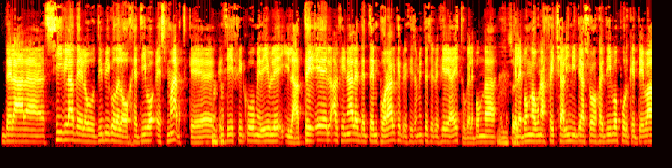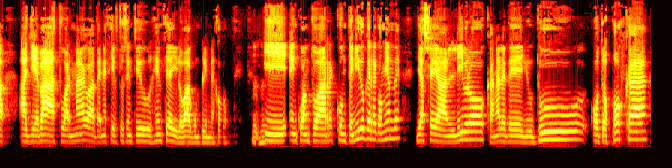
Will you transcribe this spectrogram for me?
de las siglas de lo típico de los objetivos SMART, que es específico, medible, y la T al final es de temporal, que precisamente se refiere a esto, que le ponga, que le ponga una fecha límite a esos objetivos porque te va a llevar a actuar más, a tener cierto sentido de urgencia y lo va a cumplir mejor. Y en cuanto al contenido que recomiendes, ya sean libros, canales de YouTube, otros podcasts,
